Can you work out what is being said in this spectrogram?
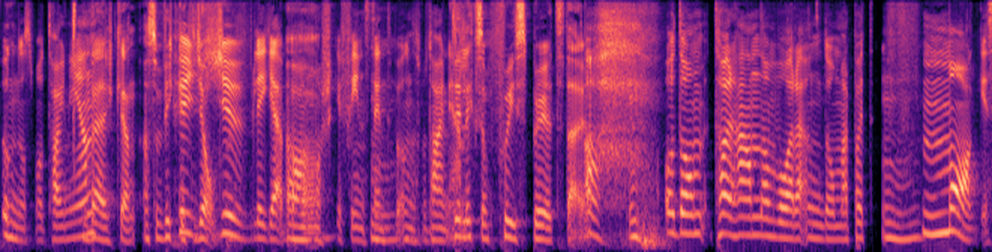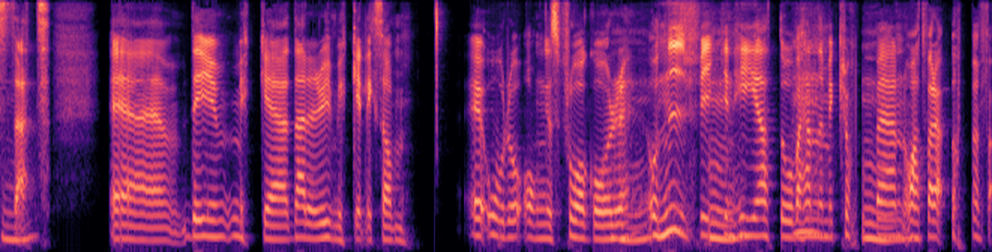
ungdomsmottagningen. Verkligen. Alltså vilket Hur jobb. ljuvliga barnmorskor finns det inte på Mm. ungdomsmottagningen? Det är liksom free spirits där. Ah, och de tar hand om våra ungdomar på ett Mm. magiskt Mm. sätt. Eh, det är ju mycket, där är det ju mycket liksom, eh, oro, ångestfrågor och nyfikenhet och vad händer med kroppen och att vara öppen för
